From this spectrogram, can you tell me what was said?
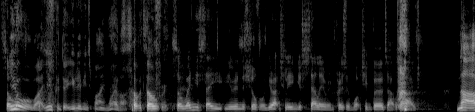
So you're all right. You could do it. You live in Spain, whatever. So, so, so when you say you're in the shovel, you're actually in your cell here in prison watching birds outside, No, I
